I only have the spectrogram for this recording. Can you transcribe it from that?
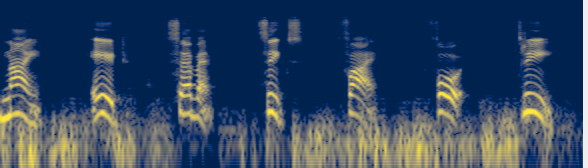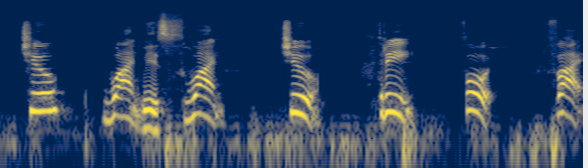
Nine eight seven six five four three two one one two three four five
